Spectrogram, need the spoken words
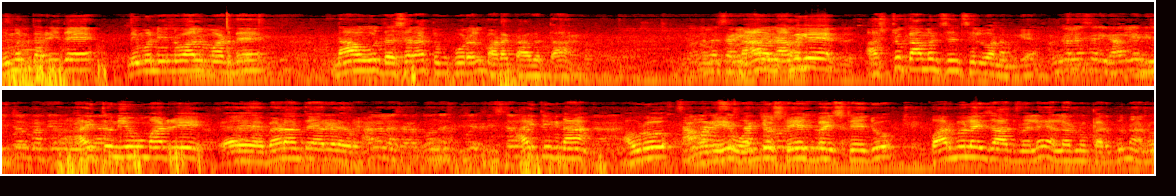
ನಿಮ್ಮನ್ನು ಕರೀದೆ, ನಿಮ್ಮನ್ನ ಇನ್ವಾಲ್ವ್ ಮಾಡಿದೆ ನಾವು ದಸರಾ ತುಮಕೂರಲ್ಲಿ ಮಾಡೋಕ್ಕಾಗುತ್ತಾ? ನಾವು ನಮಗೆ ಅಷ್ಟು ಕಾಮನ್ ಸೆನ್ಸ್ ಇಲ್ವಾ ನಮಗೆ? ಆಯ್ತು ನೀವು ಮಾಡ್ರಿ. ಬೇಡ ಅಂತ ಯಾರು ಹೇಳವ್ರೆ ಆಯ್ತು ಈಗ ನಾ ಅವರು ನೋಡಿ ಒಂದು ಸ್ಟೇಜ್ ಬೈ ಸ್ಟೇಜು ಫಾರ್ಮುಲೈಸ್ ಆದ್ಮೇಲೆ ಎಲ್ಲರನ್ನು ಕರೆದು ನಾನು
